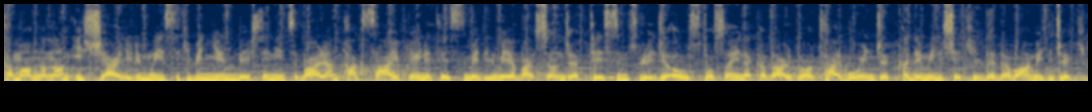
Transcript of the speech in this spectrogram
Tamamlanan iş yerleri Mayıs 2025'ten itibaren hak sahiplerine teslim edilmeye başlanacak. Teslim süreci Ağustos ayına kadar 4 ay boyunca kademeli şekilde devam edecek.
